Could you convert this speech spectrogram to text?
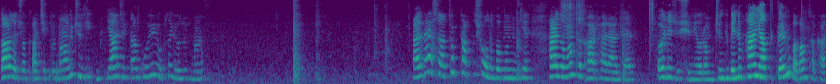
Daha da çok açık bir mavi çünkü gerçekten koyu yoksa gözükmez. Arkadaşlar çok tatlış oldu babamınki. Her zaman takar herhalde. Öyle düşünüyorum. Çünkü benim her yaptıklarımı babam takar.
